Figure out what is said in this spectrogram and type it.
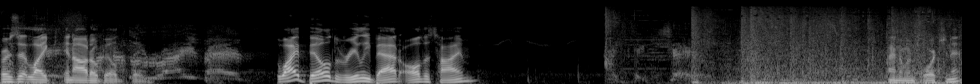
Or is it like an auto build thing? Do I build really bad all the time? Kind of unfortunate.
